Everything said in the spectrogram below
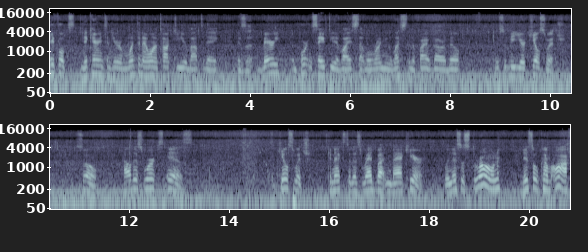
Hey folks, Nick Harrington here. One thing I want to talk to you about today is a very important safety device that will run you less than a $5 bill. This would be your kill switch. So, how this works is the kill switch connects to this red button back here. When this is thrown, this will come off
